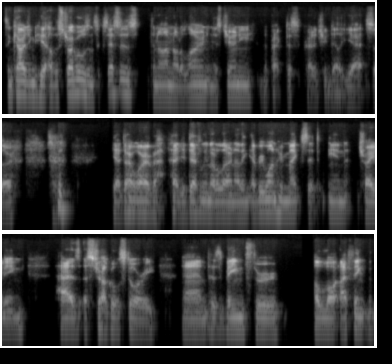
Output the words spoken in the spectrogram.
It's encouraging to hear other struggles and successes, to know I'm not alone in this journey, the practice gratitude daily. Yeah. So yeah, don't worry about that. You're definitely not alone. I think everyone who makes it in trading has a struggle story and has been through a lot. I think the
